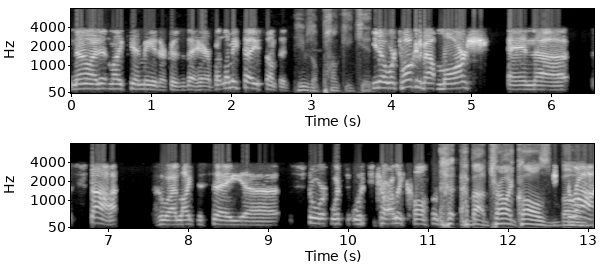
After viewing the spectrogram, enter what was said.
no, I didn't like him either because of the hair. But let me tell you something. He was a punky kid. You know, we're talking about Marsh and uh, Stott, who I'd like to say uh, Stewart. What's what's Charlie call him? About Charlie calls Boom. Strott.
